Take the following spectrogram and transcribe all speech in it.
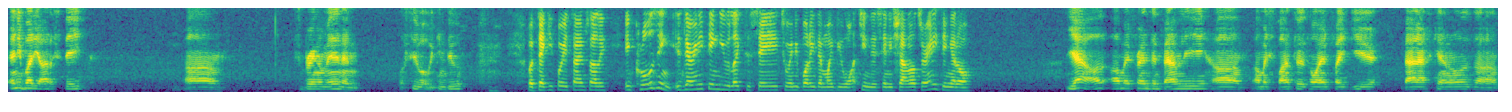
anybody out of state. Um, just bring them in and we'll see what we can do. well, thank you for your time, Sale. In closing, is there anything you would like to say to anybody that might be watching this? Any shout outs or anything at all? Yeah, all, all my friends and family, um, all my sponsors, Hawaiian Fight Gear, Badass Kennels, um,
